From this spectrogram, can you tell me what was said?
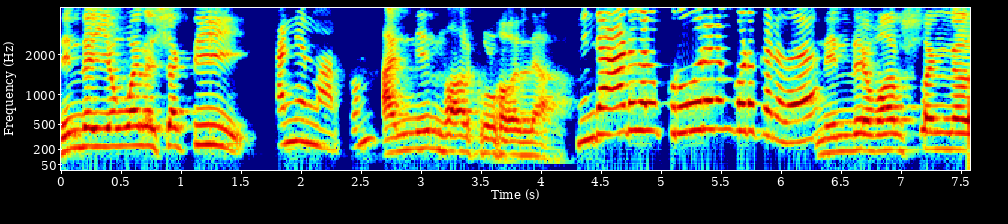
നിന്റെ യൗവന ശക്തി അന്യന്മാർക്കും. അന്യന്മാർക്കുള്ളതല്ല. നിന്റെ ആടുകൾ ക്രൂരനും കൊടുക്കരുത്. നിന്റെ വർഷങ്ങൾ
